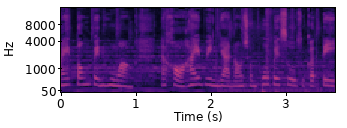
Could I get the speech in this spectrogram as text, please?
ไม่ต้องเป็นห่วง และขอให้วิญญาณน้องชมพู่ไปสู่สุคติ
